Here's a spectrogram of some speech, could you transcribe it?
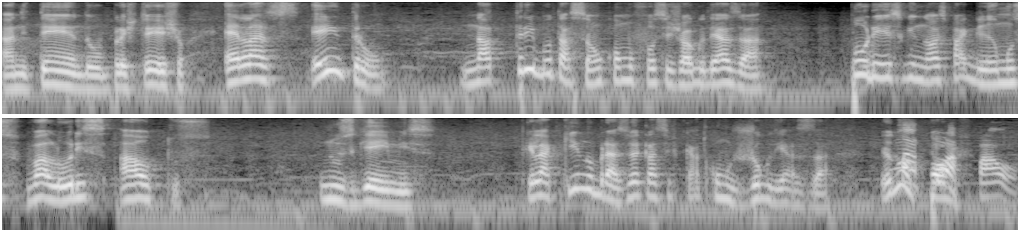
a Nintendo, o PlayStation, elas entram na tributação como fosse jogo de azar. Por isso que nós pagamos valores altos nos games porque aqui no Brasil é classificado como jogo de azar. Eu não Matou a pau.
